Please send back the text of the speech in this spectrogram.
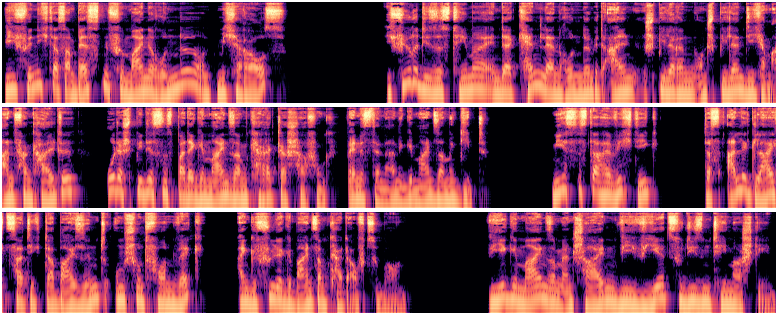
Wie finde ich das am besten für meine Runde und mich heraus? Ich führe dieses Thema in der Kennenlernrunde mit allen Spielerinnen und Spielern, die ich am Anfang halte, oder spätestens bei der gemeinsamen Charakterschaffung, wenn es denn eine gemeinsame gibt. Mir ist es daher wichtig, dass alle gleichzeitig dabei sind, um schon vornweg ein Gefühl der Gemeinsamkeit aufzubauen. Wir gemeinsam entscheiden, wie wir zu diesem Thema stehen.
